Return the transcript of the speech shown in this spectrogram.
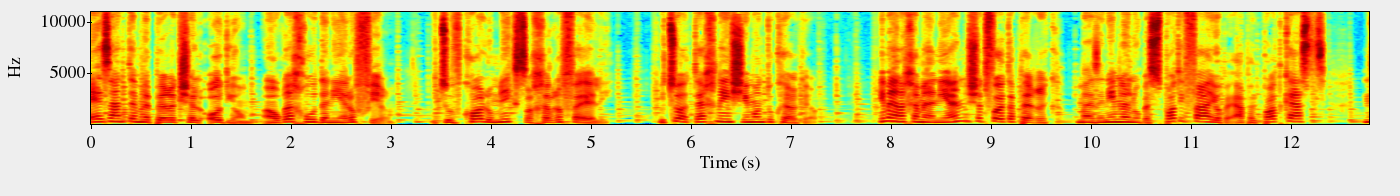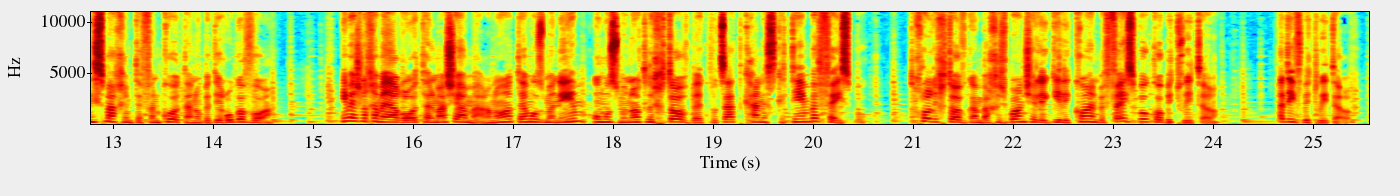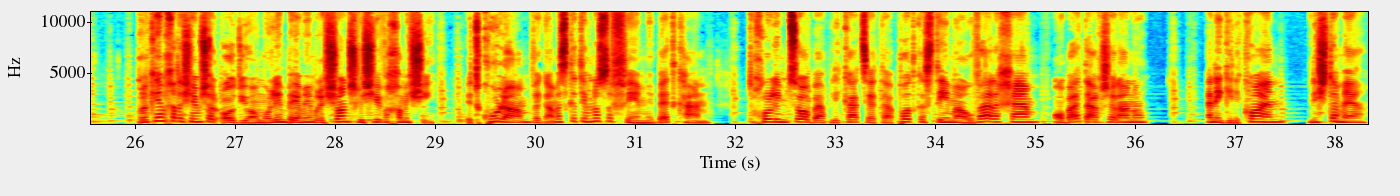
האזנתם לפרק של עוד יום, העורך הוא דניאל אופיר. עיצוב קול ומיקס רחל רפאלי. ביצוע טכני שמעון דוקרגר. אם היה לכם מעניין, שתפו את הפרק. מאזינים לנו בספוטיפיי או באפל פודקאסט, נשמח אם תפנקו אותנו בדירוג גבוה. אם יש לכם הערות על מה שאמרנו, אתם מוזמנים ומוזמנות לכתוב בקבוצת כאן הסכתים בפייסבוק. תוכלו לכתוב גם בחשבון שלי גילי כהן בפייסבוק או בטוויטר. עדיף בטוויטר. פרקים חדשים של אודיו עולים בימים ראשון, שלישי וחמישי. את כולם, וגם הסכתים נוספים מבית כאן, תוכלו למצוא באפליקציית הפודקאסטים האהובה עליכם, או באתר שלנו. אני גילי כהן, נשתמע.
